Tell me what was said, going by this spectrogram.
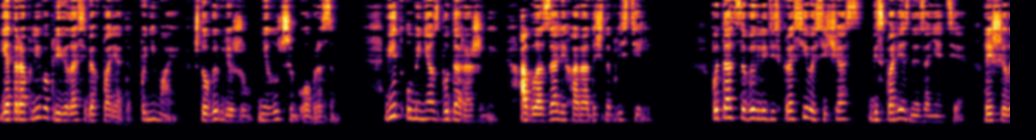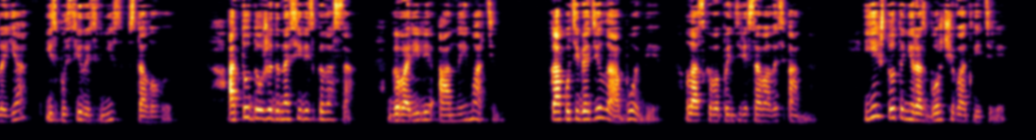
Я торопливо привела себя в порядок, понимая, что выгляжу не лучшим образом. Вид у меня взбудораженный, а глаза лихорадочно блестели. Пытаться выглядеть красиво сейчас – бесполезное занятие, решила я и спустилась вниз в столовую. Оттуда уже доносились голоса. Говорили Анна и Мартин. «Как у тебя дела, Бобби?» Ласково поинтересовалась Анна. Ей что-то неразборчиво ответили.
